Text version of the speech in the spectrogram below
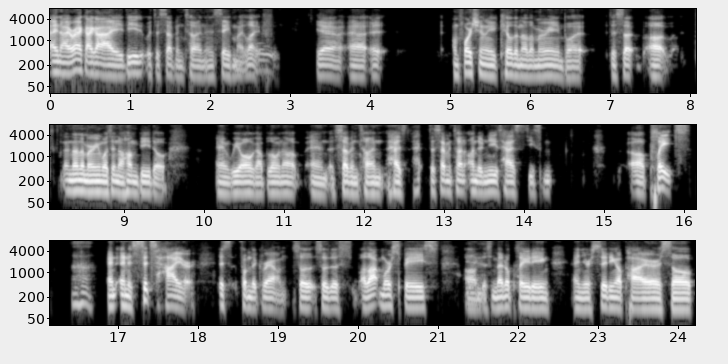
in Iraq. I got IED with the seven ton and saved my life. Oh. Yeah, uh, it unfortunately killed another marine, but this uh, another marine was in a Humvee though, and we all got blown up. And the seven ton has the seven ton underneath has these uh plates, Uh-huh. and and it sits higher. It's from the ground, so so there's a lot more space. Um, Yeah. there's metal plating, and you're sitting up higher. So,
